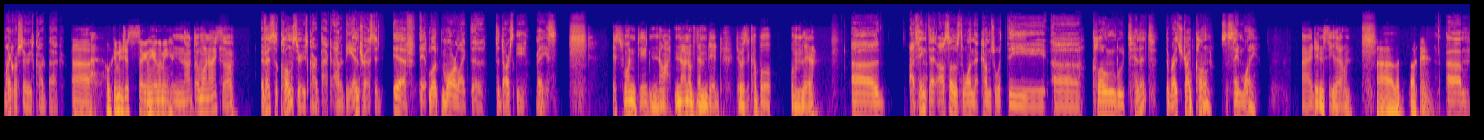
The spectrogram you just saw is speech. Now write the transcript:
micro series card back. Uh, well, give me just a second here. Let me. not the one I saw. If it's the clone series card back, I would be interested if it looked more like the Tadarsky Mace. This one did not. None of them did. There was a couple of them there. Uh, I think that also is the one that comes with the uh, clone lieutenant, the red stripe clone. It's the same way. I didn't see that one. Uh, let me look. Um,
